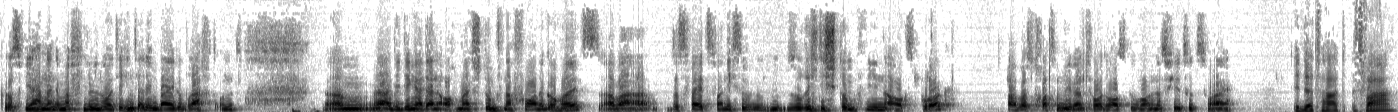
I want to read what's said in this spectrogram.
Bloß wir haben dann immer viele Leute hinter den Ball gebracht und ähm, ja, die Dinger dann auch mal stumpf nach vorne geholzt. Aber das war jetzt zwar nicht so, so richtig stumpf wie in Augsburg, aber es ist trotzdem wieder ein Tor draus geworden, das 4 zu 2. In der Tat. Es war,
